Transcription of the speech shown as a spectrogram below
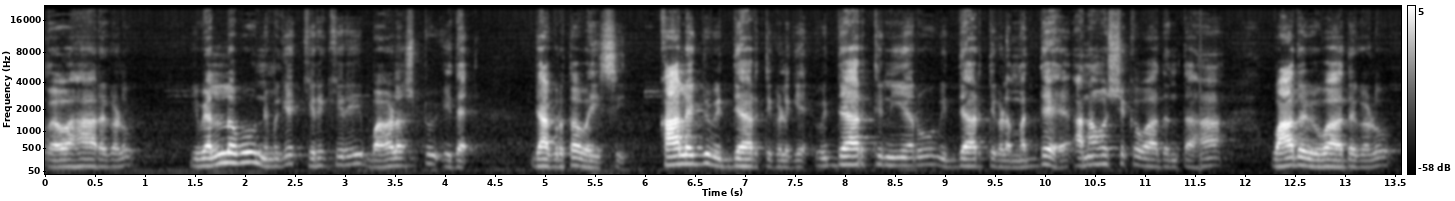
ವ್ಯವಹಾರಗಳು, ಇವೆಲ್ಲವೂ ನಿಮಗೆ ಕಿರಿಕಿರಿ ಬಹಳಷ್ಟು ಇದೆ. ಜಾಗೃತ ವಹಿಸಿ. ಕಾಲೇಜು ವಿದ್ಯಾರ್ಥಿಗಳಿಗೆ, ವಿದ್ಯಾರ್ಥಿನಿಯರು, ವಿದ್ಯಾರ್ಥಿಗಳ ಮಧ್ಯೆ ಅನವಶ್ಯಕವಾದಂತಹ ವಾದ ವಿವಾದಗಳು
